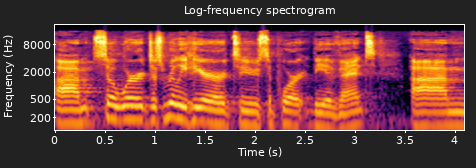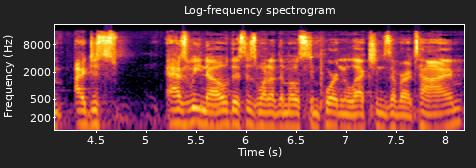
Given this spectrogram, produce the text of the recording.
Um, so we're just really here to support the event. Um, I just, as we know, this is one of the most important elections of our time.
